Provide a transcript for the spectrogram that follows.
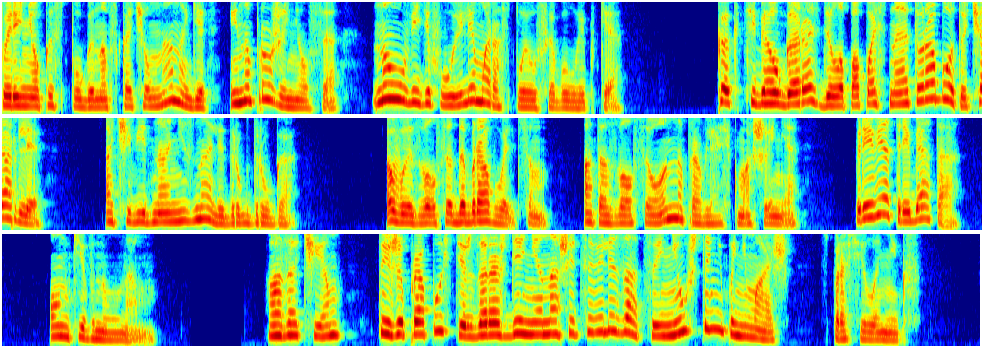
Паренек испуганно вскочил на ноги и напружинился, но, увидев Уильяма, расплылся в улыбке. «Как тебя угораздило попасть на эту работу, Чарли?» Очевидно, они знали друг друга. «Вызвался добровольцем», — отозвался он, направляясь к машине. «Привет, ребята!» Он кивнул нам. «А зачем? Ты же пропустишь зарождение нашей цивилизации, неужто не понимаешь?» — спросила Никс.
